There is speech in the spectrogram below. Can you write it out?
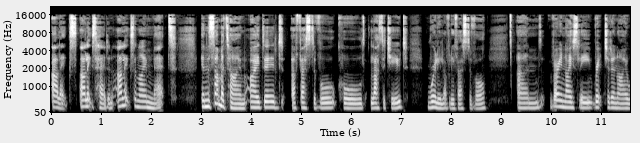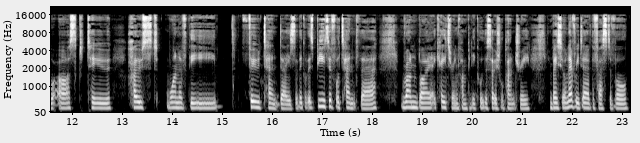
Alex, Alex Head. And Alex and I met in the summertime. I did a festival called Latitude, really lovely festival. And very nicely, Richard and I were asked to host one of the food tent days. So they've got this beautiful tent there run by a catering company called the Social Pantry. And basically, on every day of the festival,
